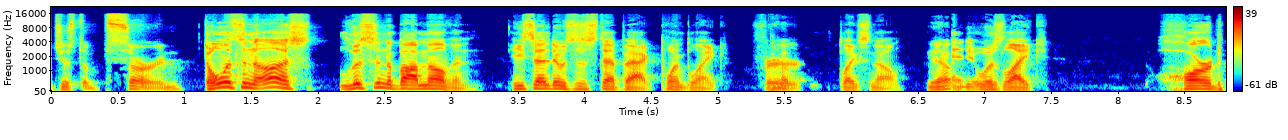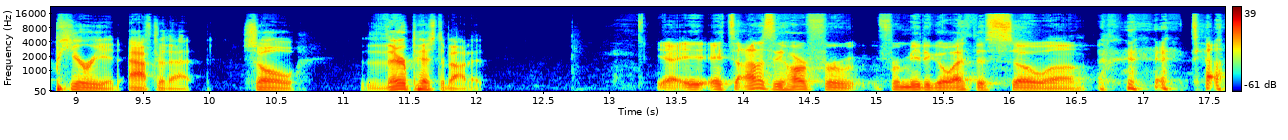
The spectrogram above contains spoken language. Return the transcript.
just absurd. Don't listen to us. Listen to Bob Melvin. He said it was a step back, point blank, for Yep. Blake Snell. Yep. And it was like hard period after that. So they're pissed about it. Yeah, it, it's honestly hard for for me to go at this so uh, down,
